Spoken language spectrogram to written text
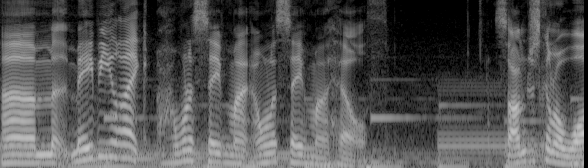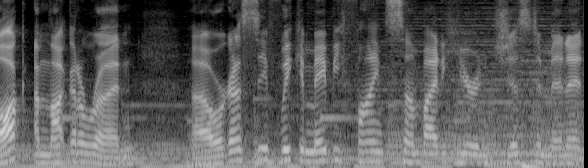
Um, maybe like I want to save my I want to save my health. So I'm just gonna walk. I'm not gonna run. Uh, we're gonna see if we can maybe find somebody here in just a minute.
